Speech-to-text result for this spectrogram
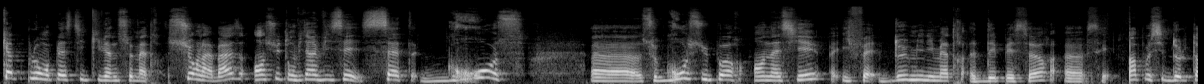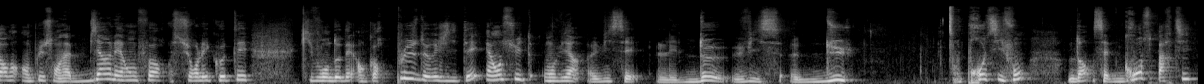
quatre plots en plastique qui viennent se mettre sur la base. Ensuite on vient visser cette grosse euh, ce gros support en acier, il fait 2 mm d'épaisseur, euh, c'est impossible de le tordre. En plus, on a bien les renforts sur les côtés qui vont donner encore plus de rigidité. Et ensuite, on vient visser les deux vis du Pro Siphon dans cette grosse partie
